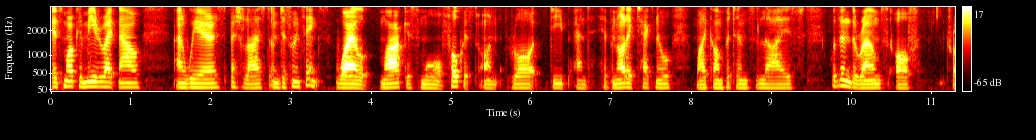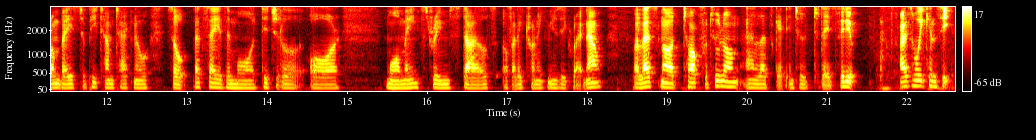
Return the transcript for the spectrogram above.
it's Mark and me right now, and we're specialized on different things. While Mark is more focused on raw, deep, and hypnotic techno, my competence lies within the realms of drum bass to peak time techno. So let's say the more digital or more mainstream styles of electronic music right now. But let's not talk for too long and let's get into today's video. As we can see,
